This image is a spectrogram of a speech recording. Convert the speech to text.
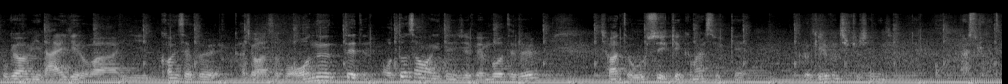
도겸이 나에게로 와이 컨셉을 가져와서 뭐 어느 때든 어떤 상황이든 이제 멤버들을 저한테 올 수 있게끔 할 수 있게 그렇게 1분 7초 챌린지 할수 있거든요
